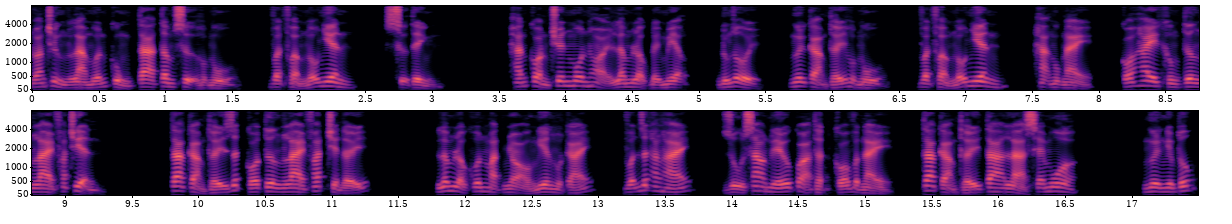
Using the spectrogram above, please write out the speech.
đoán chừng là muốn cùng ta tâm sự hộp mù vật phẩm ngẫu nhiên, sự tình. Hắn còn chuyên môn hỏi lâm lộc đầy miệng, đúng rồi, ngươi cảm thấy hộp mù vật phẩm ngẫu nhiên, hạng mục này có hay không tương lai phát triển? Ta cảm thấy rất có tương lai phát triển đấy. Lâm lộc khuôn mặt nhỏ nghiêng một cái, vẫn rất hăng hái, dù sao nếu quả thật có vật này, ta cảm thấy ta là sẽ mua. Ngươi nghiêm túc.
